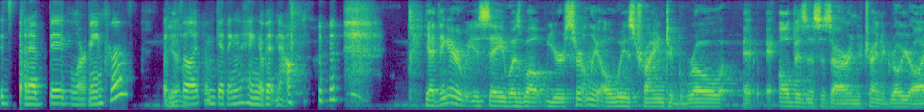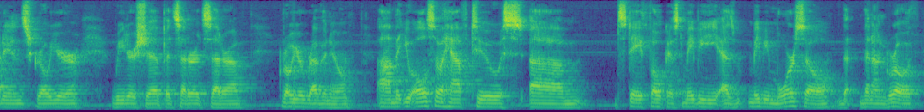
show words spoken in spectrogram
it's been a big learning curve but yeah. I feel like I'm getting the hang of it now. yeah, I think I heard what you say was, well, you're certainly always trying to grow. Eh, all businesses are, and you're trying to grow your audience, grow your readership, et cetera, et cetera, grow your revenue. Um, that you also have to um, stay focused, maybe as maybe more so th- than on growth,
